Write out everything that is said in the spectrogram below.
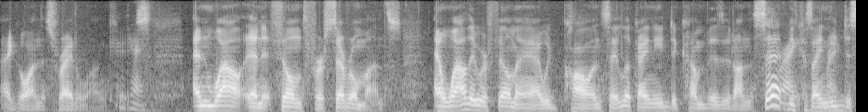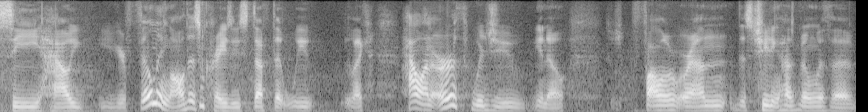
I go on this ride along case. Okay. And while and it filmed for several months. And while they were filming, I would call and say, "Look, I need to come visit on the set right, because I right. need to see how you're filming all this crazy stuff that we like. How on earth would you, you know, follow around this cheating husband with a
